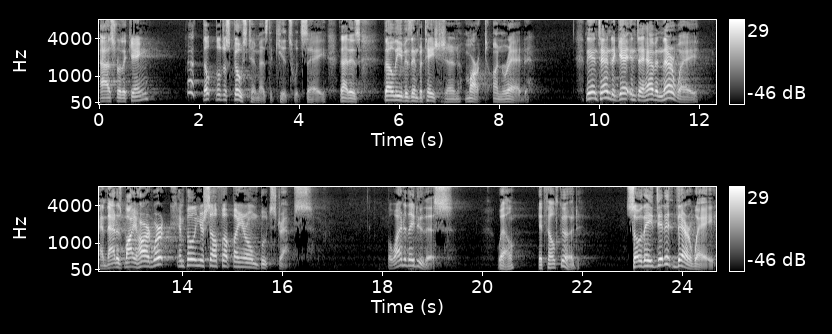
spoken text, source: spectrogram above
As for the king, eh, they'll, they'll just ghost him, as the kids would say. That is, they'll leave his invitation marked unread. They intend to get into heaven their way, and that is by hard work and pulling yourself up by your own bootstraps. But why do they do this? Well, it felt good. So they did it their way,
